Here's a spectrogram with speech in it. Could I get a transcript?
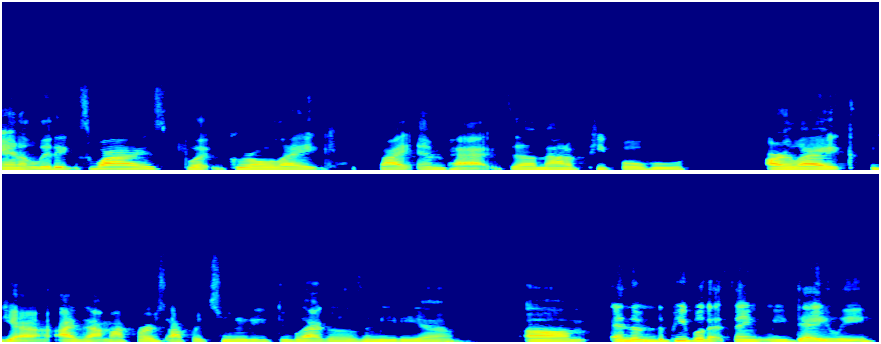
analytics wise but grow like by impact the amount of people who are like yeah I got my first opportunity through Black Girls in Media um, and then the people that thank me daily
